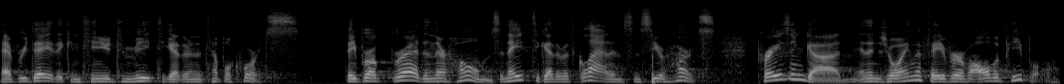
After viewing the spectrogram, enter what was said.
Every day they continued to meet together in the temple courts. They broke bread in their homes and ate together with glad and sincere hearts, praising God and enjoying the favor of all the people.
